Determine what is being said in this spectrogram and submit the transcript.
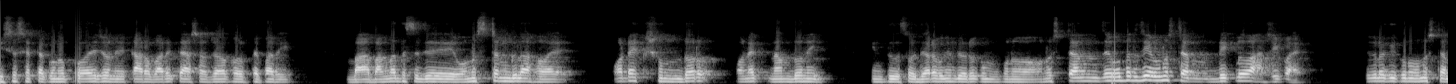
বিশেষ একটা কোনো প্রয়োজনে কারও বাড়িতে আসা যাওয়া করতে পারি, বা বাংলাদেশে যে অনুষ্ঠানগুলা হয়, অনেক সুন্দর, অনেক নান্দনিক, কিন্তু সৌদি আরবে কিন্তু এরকম কোনো অনুষ্ঠান যে ওদের যে অনুষ্ঠান দেখলেও হাসি পায়, এগুলো কি কোনো অনুষ্ঠান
